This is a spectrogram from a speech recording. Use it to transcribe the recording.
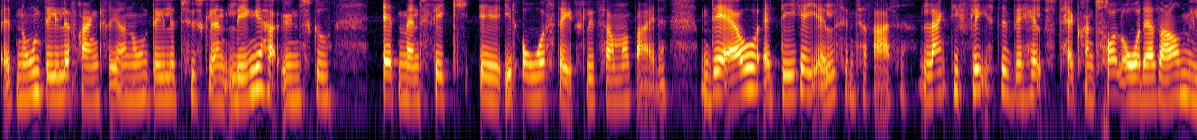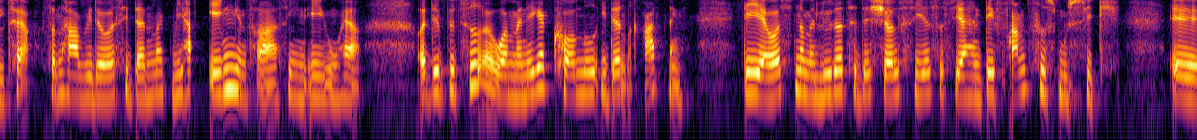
at nogle dele af Frankrig og nogle dele af Tyskland længe har ønsket, at man fik øh, et overstatsligt samarbejde. Men det er jo, at det ikke er i alles interesse. Langt de fleste vil helst have kontrol over deres eget militær. Sådan har vi det også i Danmark. Vi har ingen interesse i en EU her. Og det betyder jo, at man ikke er kommet i den retning. Det er også, når man lytter til det, Scholz siger, så siger han, det er fremtidsmusik. Øh,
